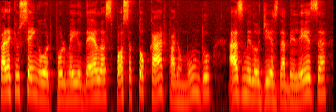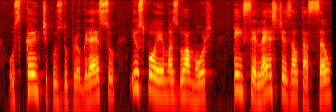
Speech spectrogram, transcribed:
para que o Senhor, por meio delas, possa tocar para o mundo as melodias da beleza, os cânticos do progresso e os poemas do amor, em celeste exaltação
